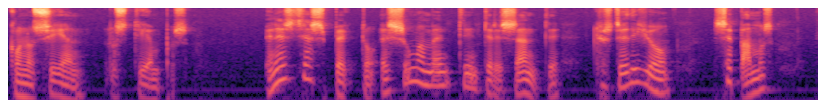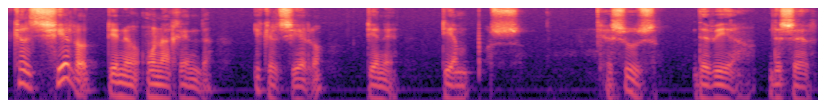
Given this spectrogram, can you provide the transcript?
conocían los tiempos. En este aspecto es sumamente interesante que usted y yo sepamos que el cielo tiene una agenda y que el cielo tiene tiempos. Jesús debía de ser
